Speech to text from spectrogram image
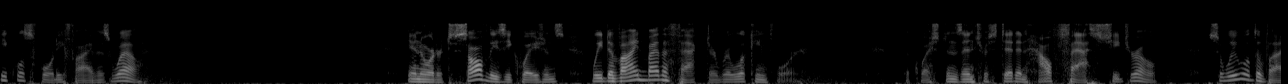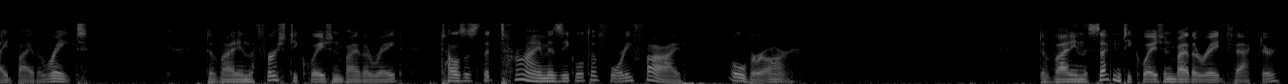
equals 45 as well. In order to solve these equations, we divide by the factor we're looking for. The question's interested in how fast she drove, so we will divide by the rate. Dividing the first equation by the rate tells us that time is equal to 45 over r. Dividing the second equation by the rate factor,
